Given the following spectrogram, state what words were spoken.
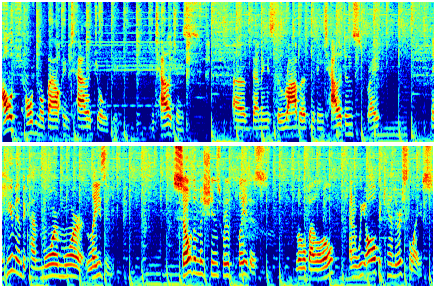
automobile intelligence, intelligence, uh, that means the robot with intelligence, right? The human become more and more lazy. So the machines replaced us little by little, and we all became their slaves.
